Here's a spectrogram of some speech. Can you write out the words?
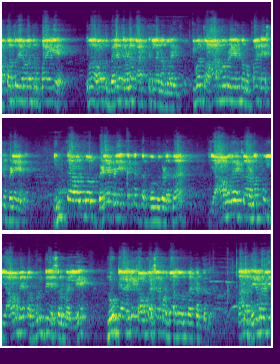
ಎಪ್ಪತ್ತು, ಎಂಬತ್ತು ರೂಪಾಯಿಗೆ, ಇವಾಗ ಅವತ್ತು ಬೆಲೆ ತಗೊಳಕ್ ಆಗ್ತಿರ್ಲಿಲ್ಲ ನಮ್ಮ ರೈತರು. ಇವತ್ತು ಆರ್ನೂರು, ಏಳ್ನೂರು ರೂಪಾಯಿ ರೇಷ್ಮೆ ಬೆಳೆ ಇದೆ. ಇಂಥ ಒಂದು ಬೆಳೆ ಬೆಳೆಯತಕ್ಕಂಥ ಭೂಮಿಗಳನ್ನ ಯಾವುದೇ ಕಾರಣಕ್ಕೂ, ಯಾವುದೇ ಅಭಿವೃದ್ಧಿ ಹೆಸರಿನಲ್ಲಿ ಲೂಟಿ ಆಗ್ಲಿಕ್ಕೆ ಅವಕಾಶ ಕೊಡಬಾರ್ದು ಅಂತಕ್ಕಂಥದ್ದು. ನಾನು ದೇವರಳ್ಳಿ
